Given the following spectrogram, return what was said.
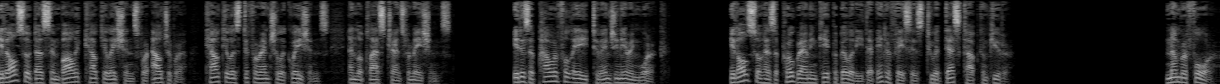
It also does symbolic calculations for algebra, calculus differential equations, and Laplace transformations. It is a powerful aid to engineering work. It also has a programming capability that interfaces to a desktop computer. Number 4.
